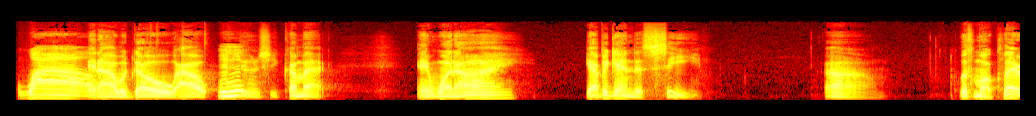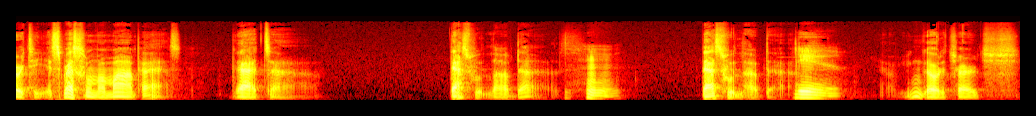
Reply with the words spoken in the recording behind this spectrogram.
Wow. And I would go out Mm-hmm. and do- and she'd come back. And when I I began to see um, with more clarity, especially when my mom passed, that uh, that's what love does. Hmm. That's what love does. yeah. You can go to church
